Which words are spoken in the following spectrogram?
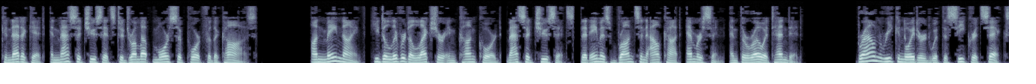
Connecticut, and Massachusetts to drum up more support for the cause. On May 9, he delivered a lecture in Concord, Massachusetts, that Amos Bronson Alcott, Emerson, and Thoreau attended. Brown reconnoitered with the Secret Six.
